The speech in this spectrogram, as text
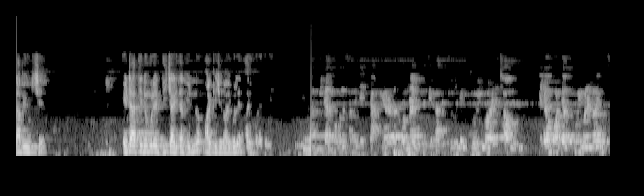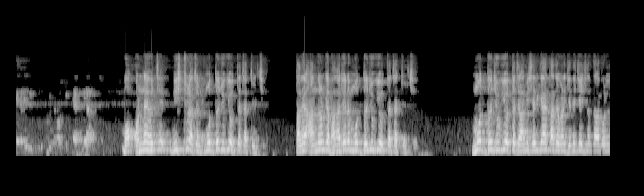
দাবি উঠছে। এটা তৃণমূলের দ্বিচারিতা ভিন্ন আর কিছু নয় বলে আমি মনে করি। অন্যায় হচ্ছে নিষ্ঠুর আচরণ মধ্যযুগীয় অত্যাচার চলছে। তাদের আন্দোলনকে ভাঙার জন্য মধ্যযুগীয় অত্যাচার চলছে। মধ্যযুগীয় অত্যাচার আমি সেদিকে তাদের ওখানে যেতে চেয়েছিলাম তারা বলল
